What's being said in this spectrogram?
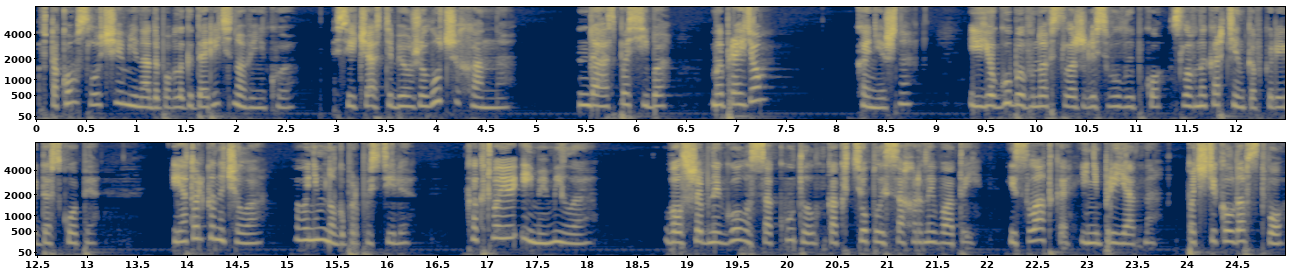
В таком случае мне надо поблагодарить новенькую. Сейчас тебе уже лучше, Ханна? Да, спасибо. Мы пройдем? Конечно. Ее губы вновь сложились в улыбку, словно картинка в калейдоскопе. Я только начала. Вы немного пропустили. Как твое имя, милая? Волшебный голос окутал, как теплой сахарной ватой, и сладко, и неприятно, почти колдовство.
